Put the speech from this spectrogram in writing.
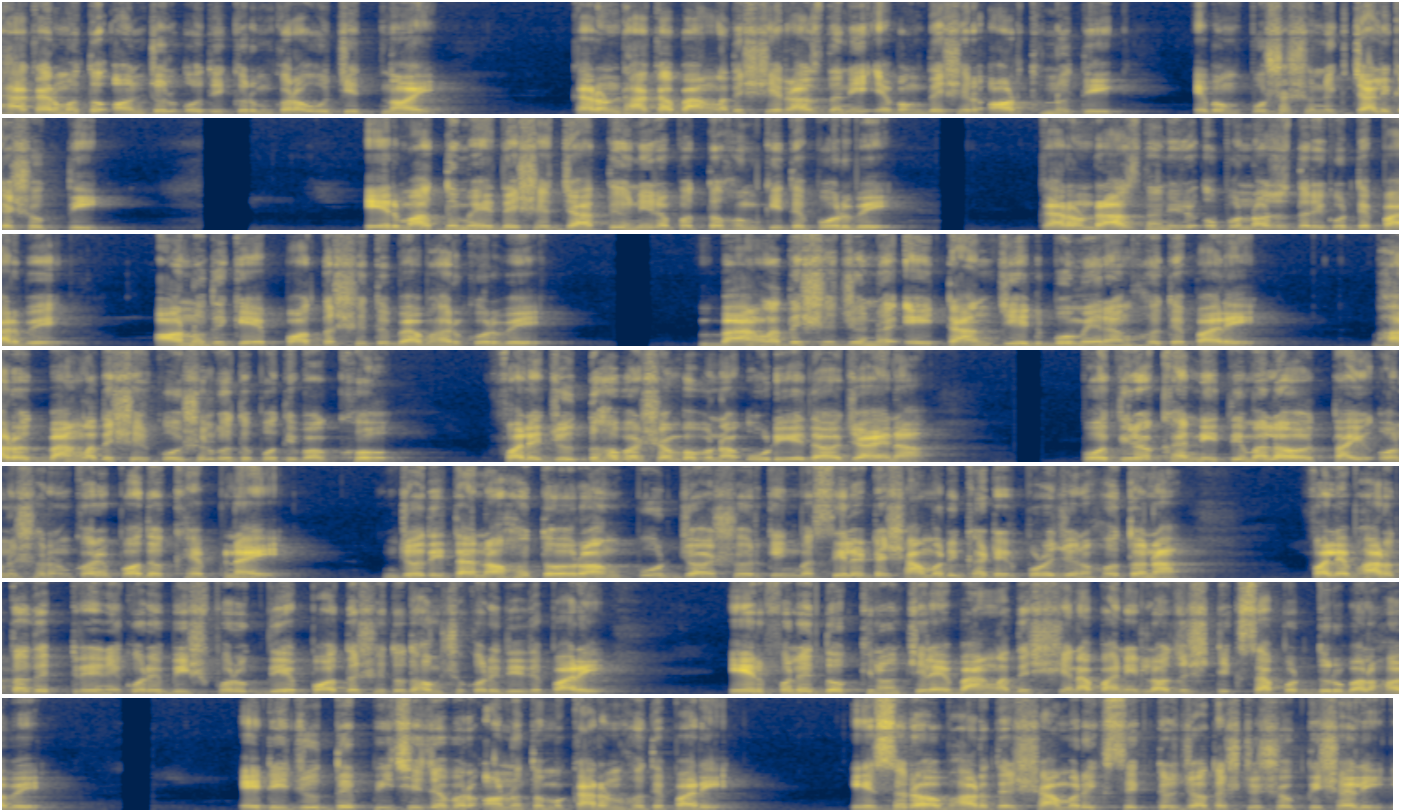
ঢাকার মতো অঞ্চল অতিক্রম করা উচিত নয়। কারণ ঢাকা বাংলাদেশের রাজধানী এবং দেশের অর্থনৈতিক এবং প্রশাসনিক চালিকা শক্তি। এর মাধ্যমে দেশের জাতীয় নিরাপত্তা হুমকিতে পড়বে। কারণ রাজধানীর ওপর নজরদারি করতে পারবে, অন্যদিকে পদ্মা সেতু ব্যবহার করবে। বাংলাদেশের জন্য এই ট্রানজিট বোমেরাং হতে পারে। ভারত বাংলাদেশের কৌশলগত প্রতিপক্ষ। ফলে যুদ্ধ হবার সম্ভাবনা উড়িয়ে দেওয়া যায় না। প্রতিরক্ষা নীতিমালাও তাই অনুসরণ করে পদক্ষেপ নেয়। যদি তা না হতো রংপুর, যশোর কিংবা সিলেটে সামরিক ঘাটির প্রয়োজন হতো না। ফলে ভারত তাদের ট্রেনে করে বিস্ফোরক দিয়ে পদ্মা সেতু ধ্বংস করে দিতে পারে। এর ফলে দক্ষিণাঞ্চলে বাংলাদেশ সেনাবাহিনীর লজিস্টিক সাপোর্ট দুর্বল হবে। এটি যুদ্ধে পিছিয়ে যাবার অন্যতম কারণ হতে পারে। এছাড়াও ভারতের সামরিক সেক্টর যথেষ্ট শক্তিশালী,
